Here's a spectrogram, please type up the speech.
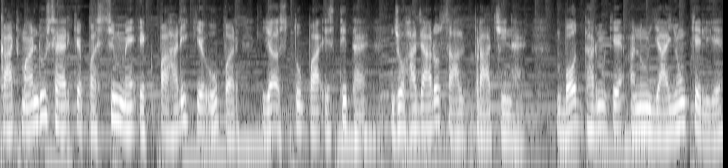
काठमांडू शहर के पश्चिम में एक पहाड़ी के ऊपर यह स्तूपा स्थित है जो हज़ारों साल प्राचीन है। बौद्ध धर्म के अनुयायियों के लिए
